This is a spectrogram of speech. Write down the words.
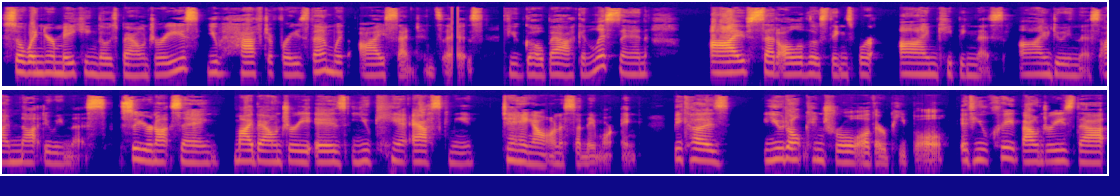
So when you're making those boundaries, you have to phrase them with I sentences. If you go back and listen, I've said all of those things where I'm keeping this, I'm doing this, I'm not doing this. So you're not saying, my boundary is you can't ask me to hang out on a Sunday morning because you don't control other people. If you create boundaries that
